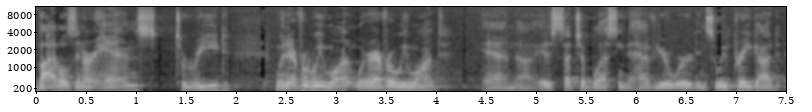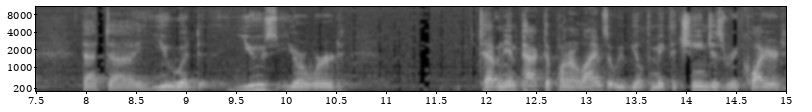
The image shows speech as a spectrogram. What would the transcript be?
Bibles in our hands to read whenever we want, wherever we want. And uh, it is such a blessing to have your word. And so we pray, God, that uh, you would use your word to have an impact upon our lives, that we'd be able to make the changes required,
